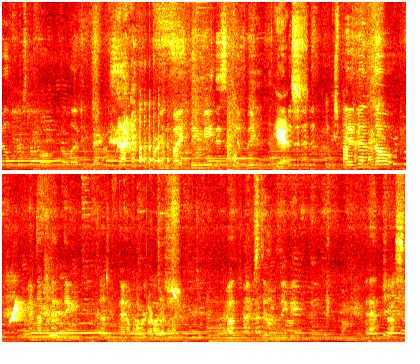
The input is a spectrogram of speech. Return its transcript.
Well, first of all, I would like to thank for inviting me this evening. Yes. Even though I'm not attending that kind of power class, but I'm still believing and trust.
